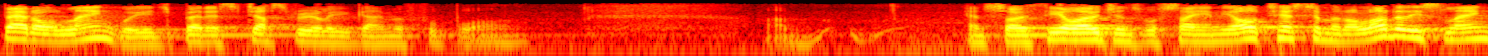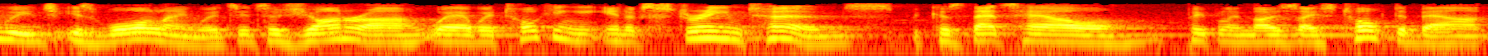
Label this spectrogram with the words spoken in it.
battle language, but it's just really a game of football. Um, and so theologians will say in the Old Testament, a lot of this language is war language. It's a genre where we're talking in extreme terms because that's how people in those days talked about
